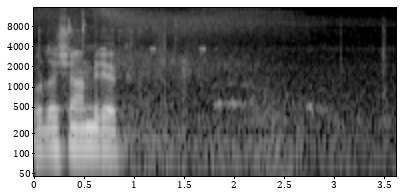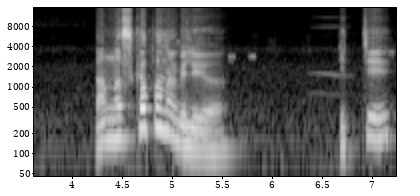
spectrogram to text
Burada şu an biri yok. Lan nasıl kapanabiliyor? Gitti.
